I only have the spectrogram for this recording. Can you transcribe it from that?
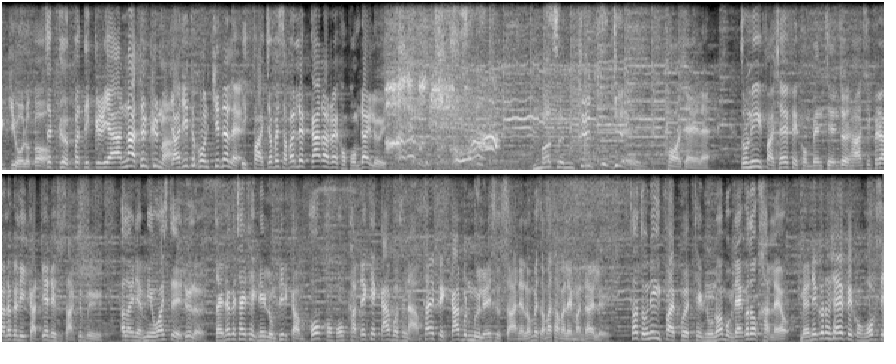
ยูกิโอแล้วก็จะเกิดปฏิกิริยาหน้าทึ่งขึ้นมา อย่างที่ทุกคนคิดนั่นแหละ อีกฝ่ายจะไม่สามารถเลือกการ์ดอะไรของผมได้เลย มาสนเจสเกพอใจแล้ว ตรงนี้อีกฝ่ายใช้เอฟเฟกของเบนเทนเจอหาซิฟราแล้วก็รีกัดเดียนในสุสานขึ้นมือ อะไรเนี่ยมีไวสเตดด้วยเหรอจากนั้นก็ใช้เทคในหลุมพิธีกรรมโฮปของผมขัดได้แค่การ์ดบนสนามถ้าเอฟเฟกการ์ดบนมือหรือในสุสานเนี่ยเราไม่สามารถทำอะไรมันได้เลย ถ้าตรงนี้อีกฝ่ายเปิดเทคหนูน้อยบวกแดงก็ต้องขัดแล้วแบบนี้ก็ต้องใช้เอฟเฟกของโฮปเซ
